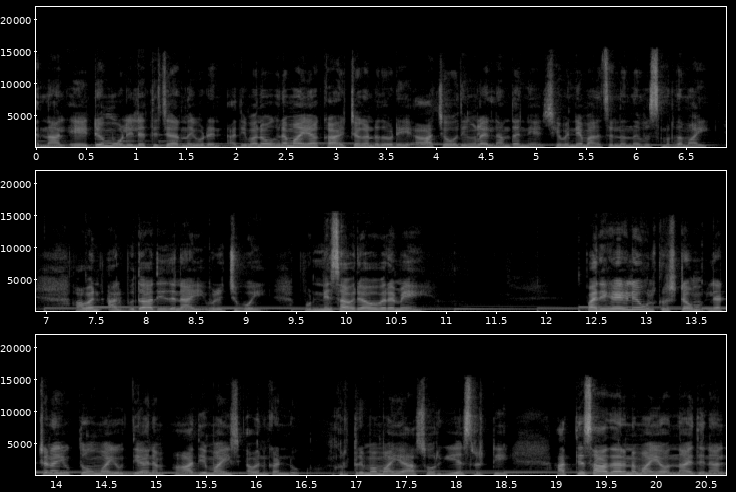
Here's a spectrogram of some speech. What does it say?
എന്നാൽ ഏറ്റവും മുകളിൽ എത്തിച്ചേർന്നയുടൻ അതിമനോഹരമായ ആ കാഴ്ച കണ്ടതോടെ ആ ചോദ്യങ്ങളെല്ലാം തന്നെ ശിവന്റെ മനസ്സിൽ നിന്ന് വിസ്മൃതമായി. അവൻ അത്ഭുതാതീതനായി വിളിച്ചുപോയി പുണ്യ സൗരവരമേ പരിഹയിലെ ഉത്കൃഷ്ടവും ലക്ഷണയുക്തവുമായ ഉദ്യാനം ആദ്യമായി അവൻ കണ്ടു. കൃത്രിമമായ ആ സ്വർഗീയ സൃഷ്ടി അത്യസാധാരണമായ ഒന്നായതിനാൽ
